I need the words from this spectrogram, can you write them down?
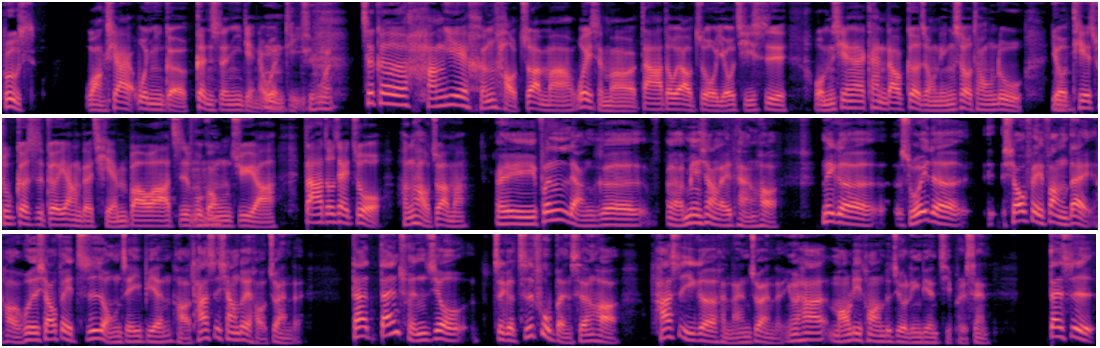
Bruce，往下问一个更深一点的问题，请问这个行业很好赚吗？为什么大家都要做？尤其是我们现在看到各种零售通路有贴出各式各样的钱包啊、支付工具啊，大家都在做，很好赚吗？诶，分两个呃面向来谈哈。那个所谓的消费放贷哈，或者消费支融这一边哈，它是相对好赚的。但单纯就这个支付本身哈，它是一个很难赚的，因为它毛利通常都只有零点几 percent。但是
